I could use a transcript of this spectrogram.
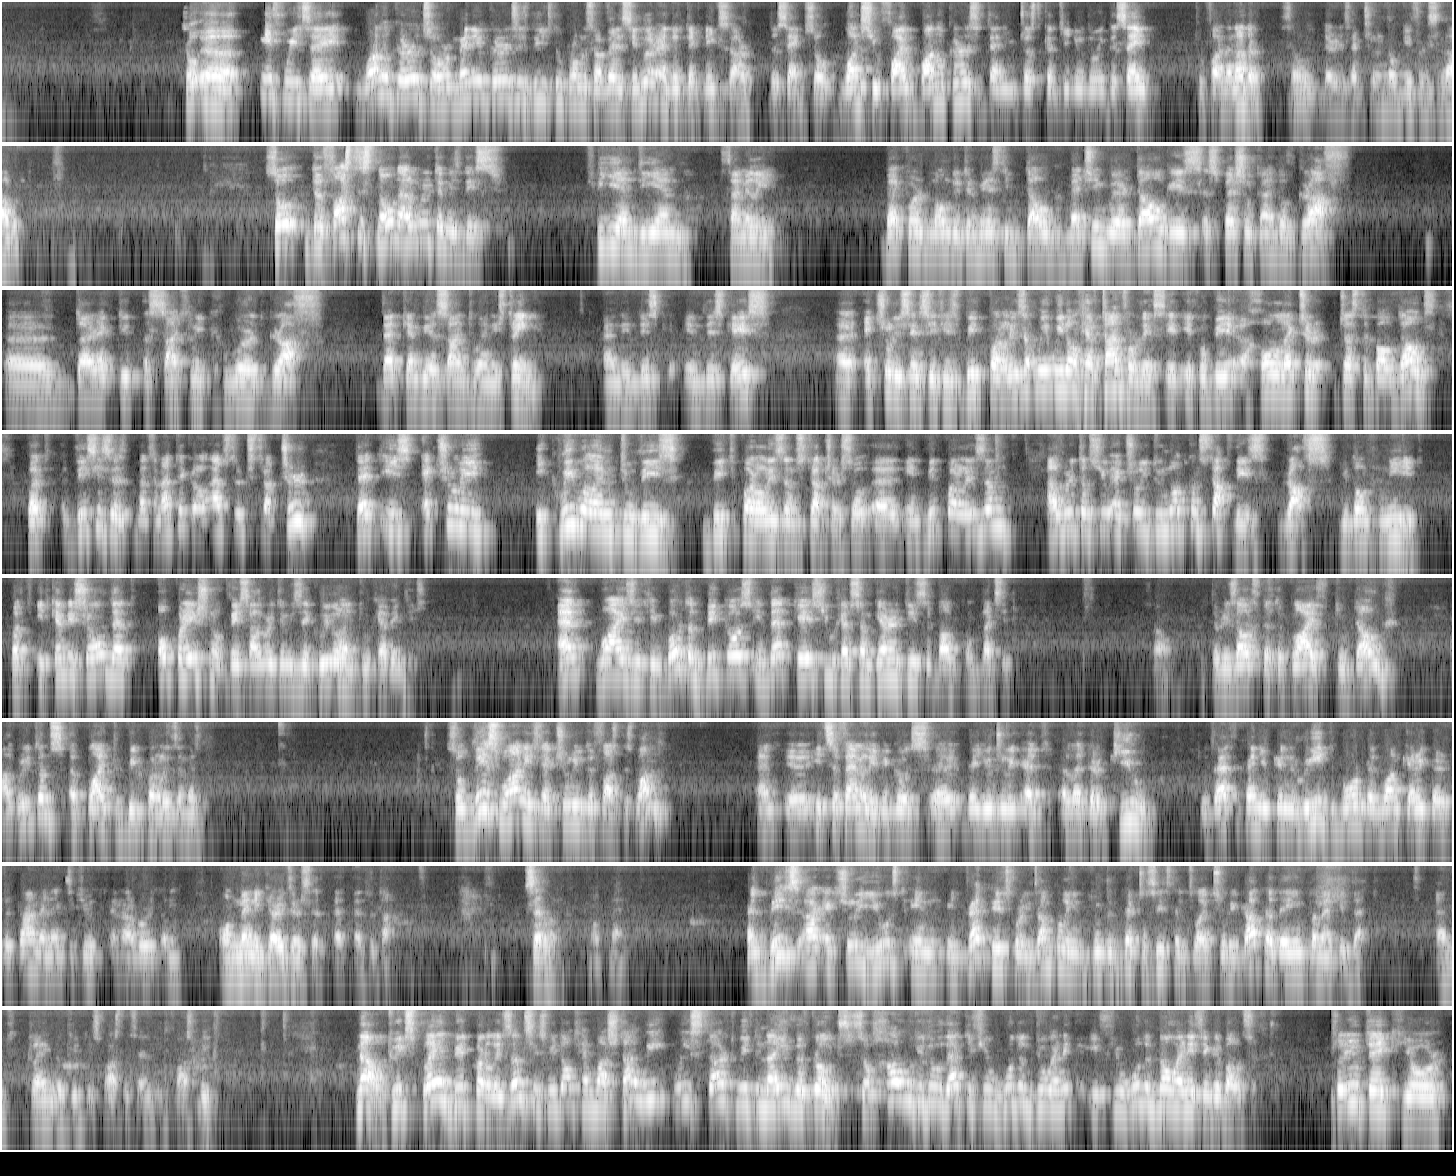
So uh, if we say one occurrence or many occurrences, these two problems are very similar and the techniques are the same. So once you find one occurrence, then you just continue doing the same to find another. So there is actually no difference in algorithm. So the fastest known algorithm is this BNDM family, backward non-deterministic DAWG matching, where DAWG is a special kind of graph directed acyclic word graph that can be assigned to any string. And in this in this case, uh, actually, since it is bit parallelism, we, we don't have time for this. It, it would be a whole lecture just about DAWGs. But this is a mathematical abstract structure that is actually equivalent to these bit parallelism structures. So uh, in bit parallelism algorithms, you actually do not construct these graphs. You don't need it. But it can be shown that operation of this algorithm is equivalent to having this. And why is it important? Because in that case, you have some guarantees about complexity. So the results that apply to DAWG algorithms apply to bit parallelism as well. So this one is actually the fastest one. And uh, it's a family because uh, they usually add a letter Q to that. Then you can read more than one character at a time and execute an algorithm on many characters at, at, at a time. Several, not many. And these are actually used in, in practice. For example, in intrusion detection systems like Suricata, they implemented that and claim that it is fastest and it must be. Now, to explain bit parallelism, since we don't have much time, we, we start with the naive approach. So how would you do that if you wouldn't do any if you wouldn't know anything about search? So you take your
